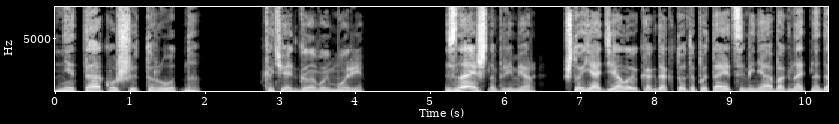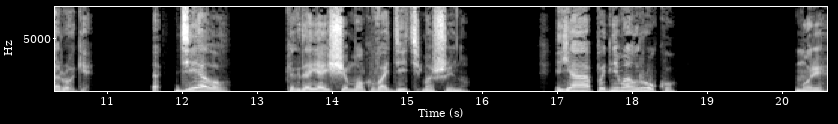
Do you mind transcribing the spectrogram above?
«Не так уж и трудно», — качает головой Мори. «Знаешь, например, что я делаю, когда кто-то пытается меня обогнать на дороге? Э, делал, когда я еще мог водить машину. Я поднимал руку». Мори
